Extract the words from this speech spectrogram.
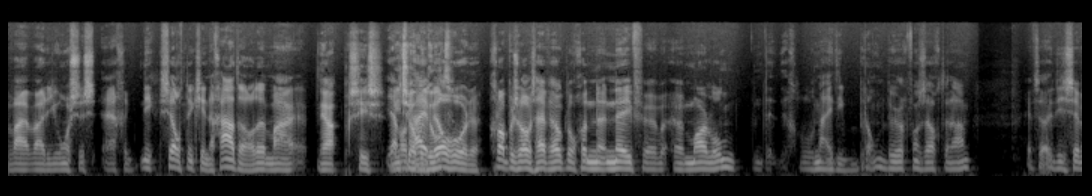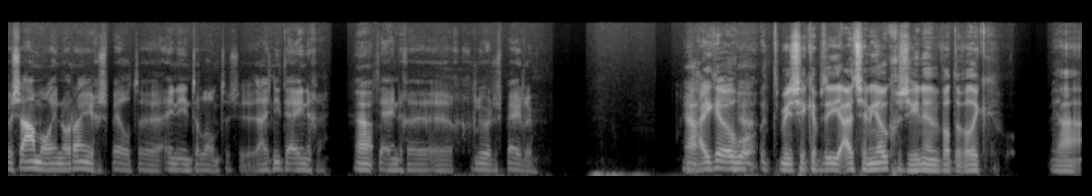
waar, waar de jongens dus eigenlijk niks, zelf niks in de gaten hadden. Maar Ja, precies. ja, Niet wat zo hij bedoeld. wel hoorde. Grappig is, hij heeft ook nog een neef, eh, Marlon. Volgens mij heet die Brandburg van zijn achternaam. Heeft, die, ze hebben samen al in Oranje gespeeld eh in Interland. Dus hij is niet de enige. Ja. Niet de enige gekleurde speler. Ja, ik, Ja. tenminste, ik heb die uitzending ook gezien. En wat, wat ik ja,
